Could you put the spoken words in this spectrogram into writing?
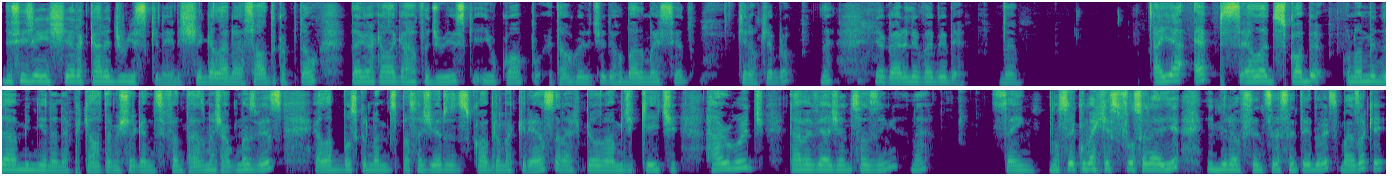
decide encher a cara de whisky, né? Ele chega lá na sala do capitão, pega aquela garrafa de whisky e o copo e tal que ele tinha derrubado mais cedo, que não quebrou, né? E agora ele vai beber, né? Aí a Epps, ela descobre o nome da menina, né? Porque ela estava enxergando esse fantasma já algumas vezes. Ela busca o nome dos passageiros e descobre uma criança, né? Pelo nome de Kate Harwood. Tava viajando sozinha, né? Sem... Não sei como é que isso funcionaria em 1962, mas ok,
